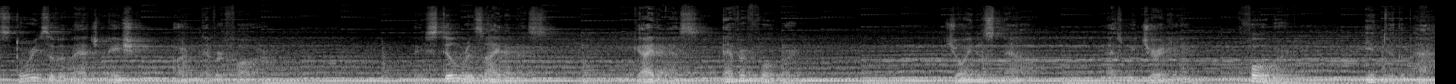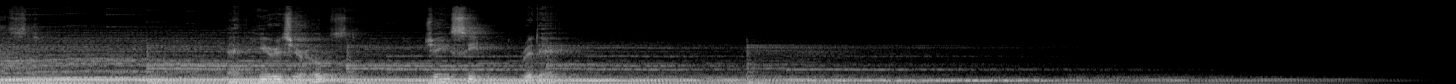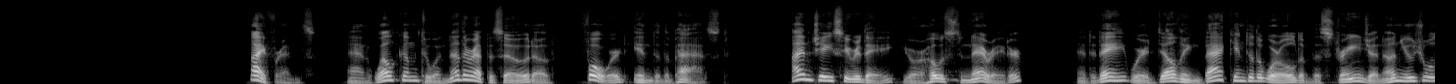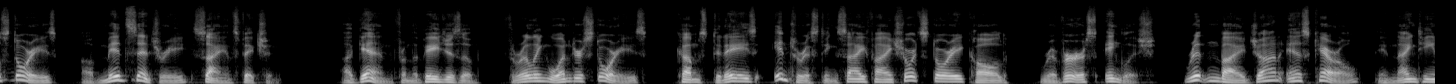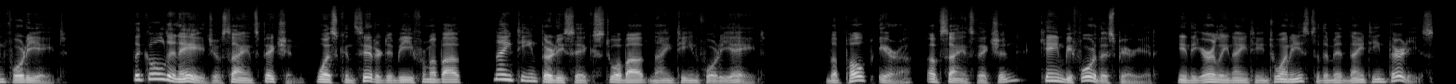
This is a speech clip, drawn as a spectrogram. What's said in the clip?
stories of imagination are never far. They still reside in us, guiding us ever forward. Join us now as we journey forward into the past. And here is your host, J.C. Rede. Hi, friends, and welcome to another episode of Forward into the Past. I'm J.C. Rede, your host and narrator, and today we're delving back into the world of the strange and unusual stories of mid century science fiction. Again, from the pages of Thrilling Wonder Stories comes today's interesting sci fi short story called Reverse English, written by John S. Carroll in 1948. The golden age of science fiction was considered to be from about 1936 to about 1948. The pulp era of science fiction came before this period, in the early 1920s to the mid 1930s.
